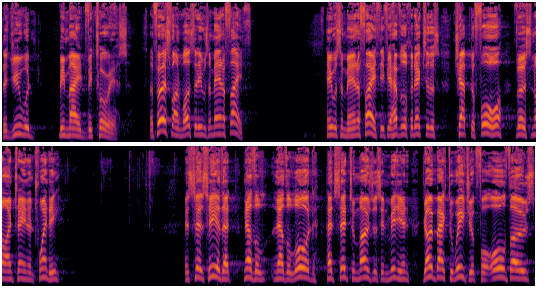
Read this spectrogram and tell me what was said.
that you would be made victorious. The first one was that he was a man of faith. He was a man of faith. If you have a look at Exodus chapter 4, verse 19 and 20, it says here that now the, now the Lord had said to Moses in Midian, Go back to Egypt, for all those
